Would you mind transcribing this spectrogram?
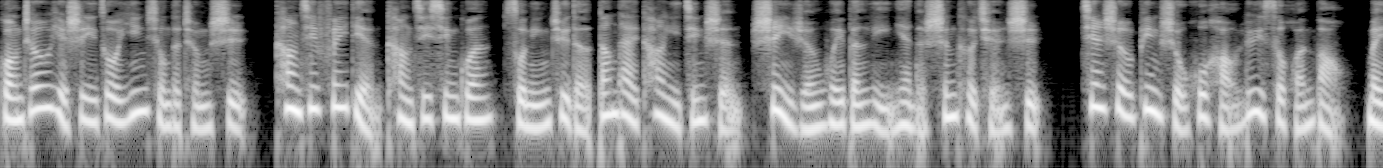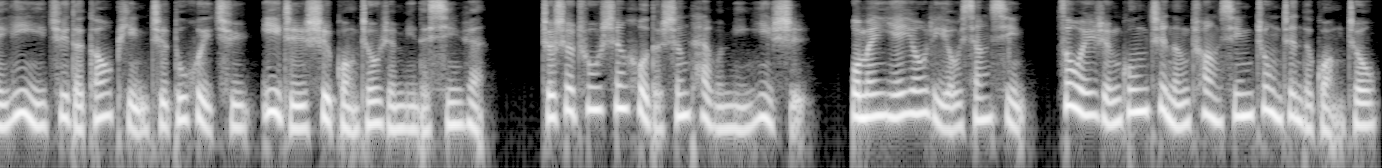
广州也是一座英雄的城市，抗击非典、抗击新冠所凝聚的当代抗疫精神，是以人为本理念的深刻诠释。建设并守护好绿色环保、美丽宜居的高品质都会区，一直是广州人民的心愿，折射出深厚的生态文明意识。我们也有理由相信，作为人工智能创新重镇的广州，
